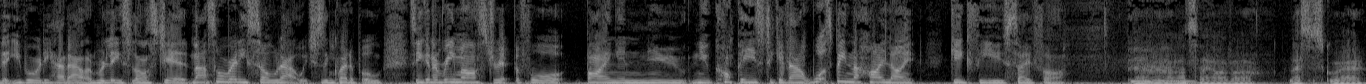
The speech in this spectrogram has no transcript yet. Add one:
that you've already had out and released last year, that's already sold out, which is incredible. So you're going to remaster it before buying in new new copies to give out. What's been the highlight gig for you so far? Uh, I'd say either Leicester Square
